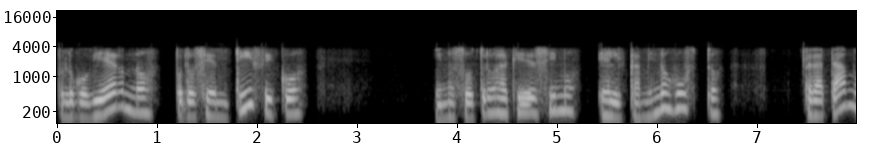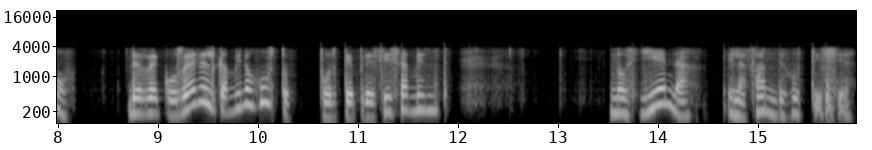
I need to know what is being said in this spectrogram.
por los gobiernos, por los científicos. Y nosotros aquí decimos el camino justo. Tratamos de recorrer el camino justo porque precisamente nos llena el afán de justicia.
